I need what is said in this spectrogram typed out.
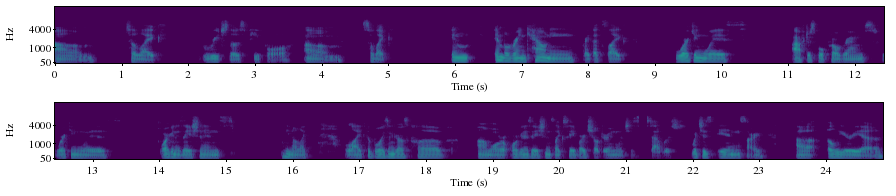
um, to like reach those people. Um, so like in in Lorain County right that's like working with after school programs working with organizations you know like like the boys and girls club um, or organizations like save our children which is established which is in sorry uh elyria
